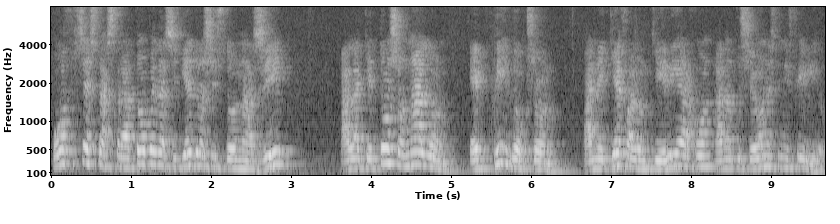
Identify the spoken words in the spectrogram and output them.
Πόθησε στα στρατόπεδα συγκέντρωσης των Ναζί, αλλά και τόσων άλλων επίδοξων ανεγκέφαλων κυρίαρχων ανά τους αιώνες στην Ιφίλιο.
